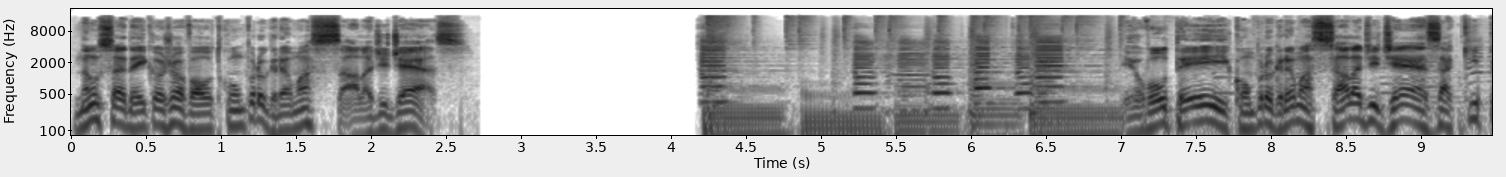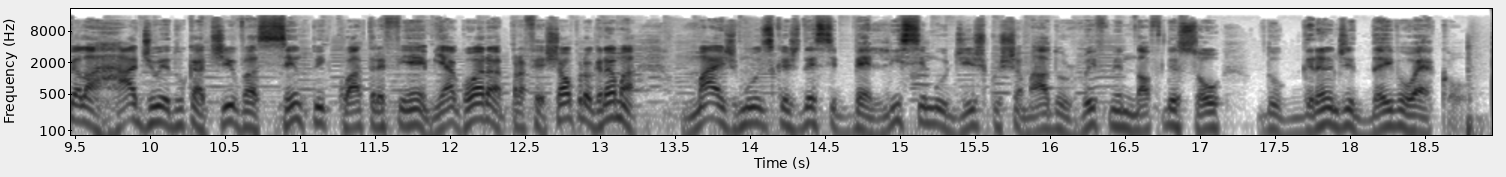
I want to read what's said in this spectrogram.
Não sai daí que eu já volto com o programa Sala de Jazz. Eu voltei com o programa Sala de Jazz aqui pela Rádio Educativa 104 FM. E agora, para fechar o programa, mais músicas desse belíssimo disco chamado Rhythm of the Soul do grande Dave Weckl.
